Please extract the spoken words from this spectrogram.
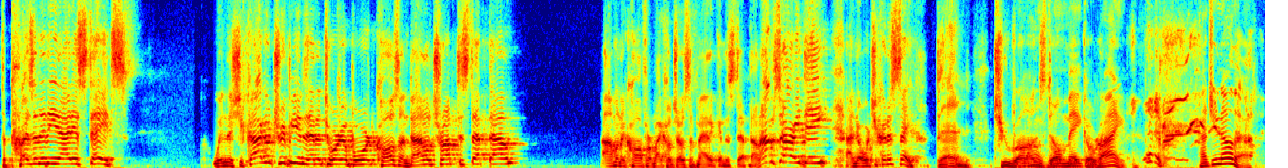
The President of the United States when the Chicago Tribune's editorial board calls on Donald Trump to step down, I'm going to call for Michael Joseph Madigan to step down. I'm sorry, D. I know what you're going to say. Ben, two wrongs don't, don't make, make a right. right. How'd you know that?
